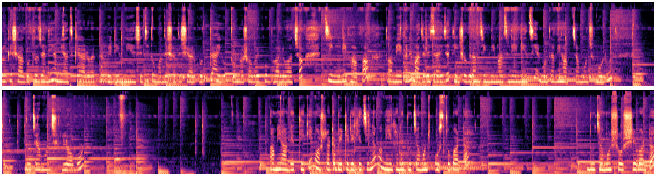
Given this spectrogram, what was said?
সকলকে স্বাগত জানিয়ে আমি আজকে আরও একটা ভিডিও নিয়ে এসেছি তোমাদের সাথে শেয়ার করতে। আই হোপ তোমরা সবাই খুব ভালো আছো। চিংড়ি ভাপা। তো আমি এখানে মাঝারি সাইজে তিনশো গ্রাম চিংড়ি মাছ নিয়ে নিয়েছি। এর মধ্যে আমি হাফ চামচ হলুদ, দু চামচ লবণ। আমি আগের থেকে মশলাটা বেটে রেখেছিলাম। আমি এখানে দু চামচ পোস্ত বাটা, দু চামচ সর্ষে বাটা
